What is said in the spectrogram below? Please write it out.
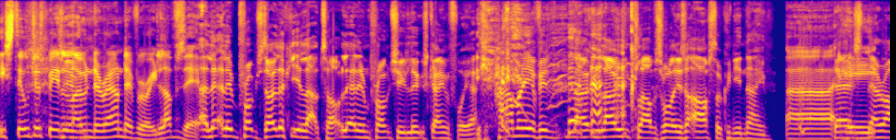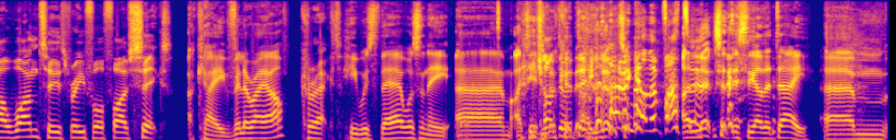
he's still just being loaned around everywhere. He loves it. A little impromptu. Don't look at your laptop. A little impromptu Luke's game for you. How many of his lo- loan clubs while he's at Arsenal can you name? Uh, he- there are one, two, three, four, five, six. okay, Villarreal. Correct. He was there, wasn't he? Um, I did. Did look do a at. I looked, Haven't got the I looked at this the other day, um,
